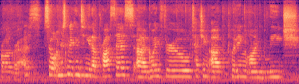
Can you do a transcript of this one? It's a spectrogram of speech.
progress. So I'm just gonna continue that process, uh, going through, touching up, putting on bleach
